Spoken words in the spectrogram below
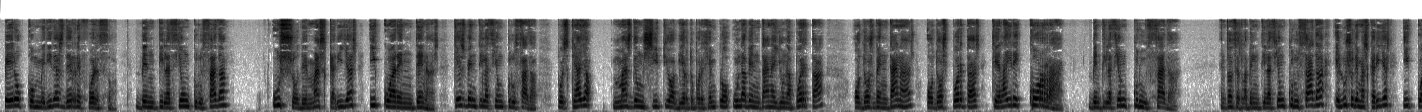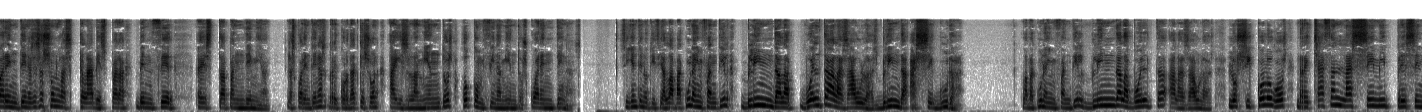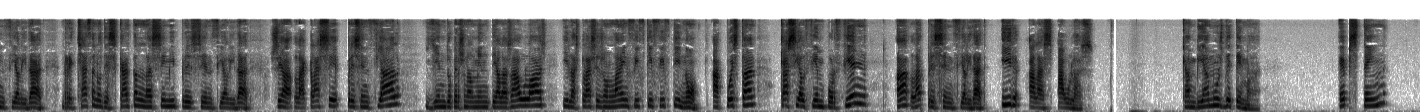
pero con medidas de refuerzo, ventilación cruzada, uso de mascarillas y cuarentenas. ¿Qué es ventilación cruzada? Pues que haya más de un sitio abierto, por ejemplo, una ventana y una puerta, o dos ventanas, o dos puertas, que el aire corra. Ventilación cruzada. Entonces, la ventilación cruzada, el uso de mascarillas y cuarentenas, esas son las claves para vencer esta pandemia. Las cuarentenas, recordad que son aislamientos o confinamientos, cuarentenas. Siguiente noticia. La vacuna infantil blinda la vuelta a las aulas, blinda, asegura. La vacuna infantil blinda la vuelta a las aulas. Los psicólogos rechazan la semipresencialidad, rechazan o descartan la semipresencialidad. O sea, la clase presencial yendo personalmente a las aulas y las clases online 50-50 no. Apuestan casi al 100% a la presencialidad, ir a las aulas. Cambiamos de tema. Epstein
